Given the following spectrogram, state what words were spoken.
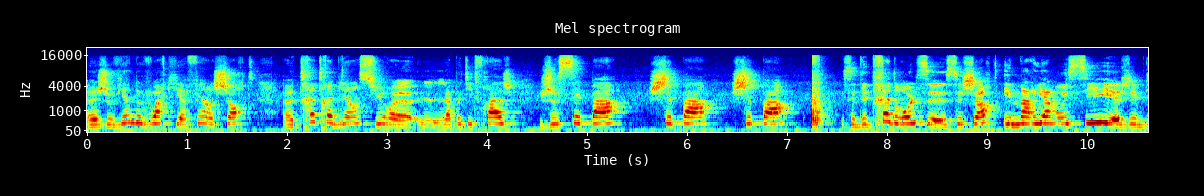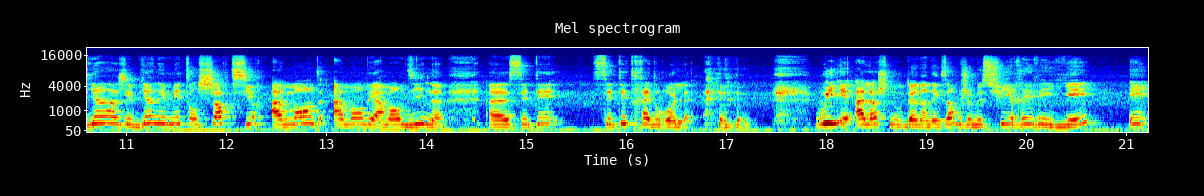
euh, je viens de voir, qui a fait un short très très bien sur la petite phrase Je sais pas, je sais pas, je sais pas. C'était très drôle ce, short. Et Mariam aussi, j'ai bien, bien aimé ton short sur Amande, Amande et Amandine. Euh, c'était, c'était très drôle. oui, et Aloche nous donne un exemple. Je me suis réveillée. Et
